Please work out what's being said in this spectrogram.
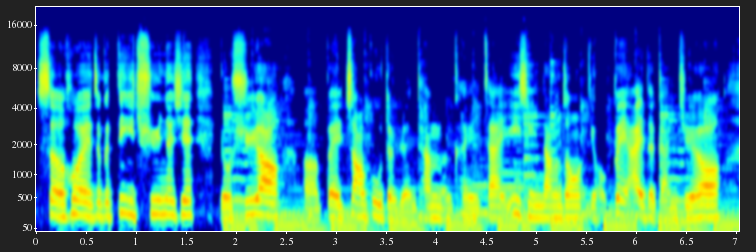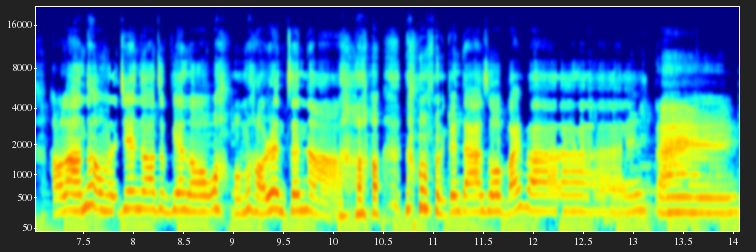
社会、这个地区那些有。需要呃被照顾的人，他们可以在疫情当中有被爱的感觉哦。好啦，那我们今天就到这边喽。哇，我们好认真呐、啊！那我们跟大家说拜拜拜。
